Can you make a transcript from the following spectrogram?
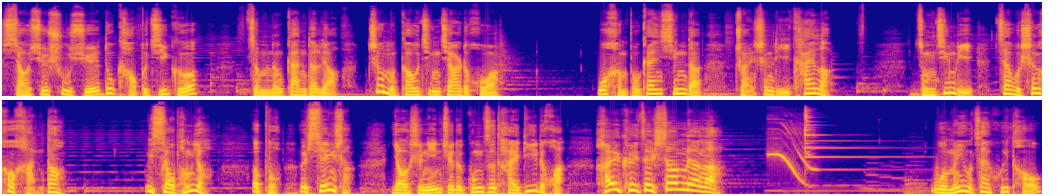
小学数学都考不及格，怎么能干得了这么高精尖的活？我很不甘心的转身离开了。总经理在我身后喊道：“小朋友，呃，不，先生，要是您觉得工资太低的话，还可以再商量啊。”我没有再回头。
